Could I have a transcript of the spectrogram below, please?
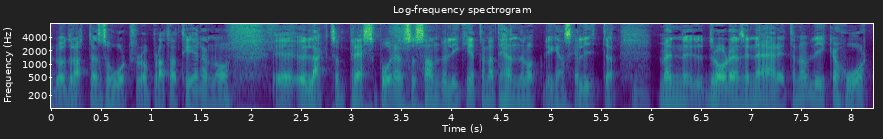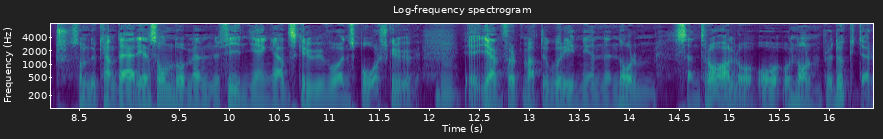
du har dratt den så hårt för att platta till den och eh, lagt sån press på den så sannolikheten att det händer något blir ganska liten. Men eh, drar du ens i närheten av lika hårt som du kan där i en sån då med en fingängad skruv och en spårskruv eh, jämfört med att du går in i en normcentral och, och, och normprodukter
